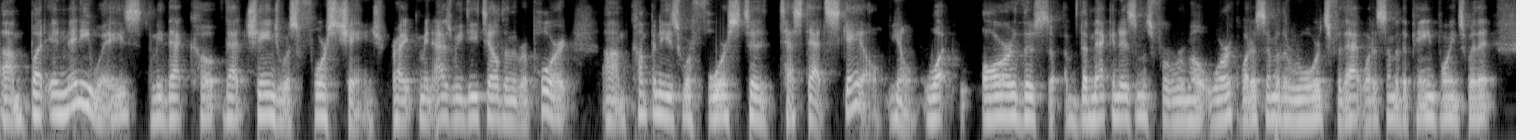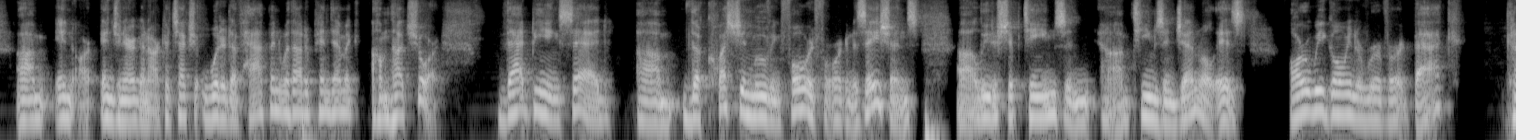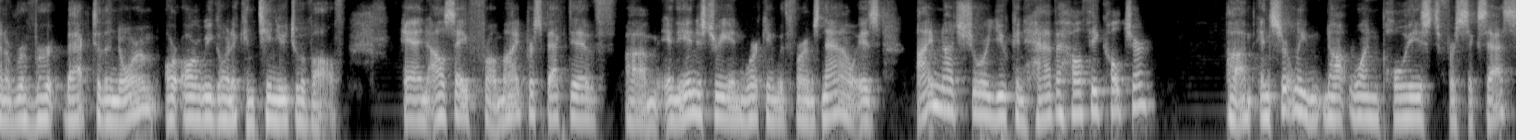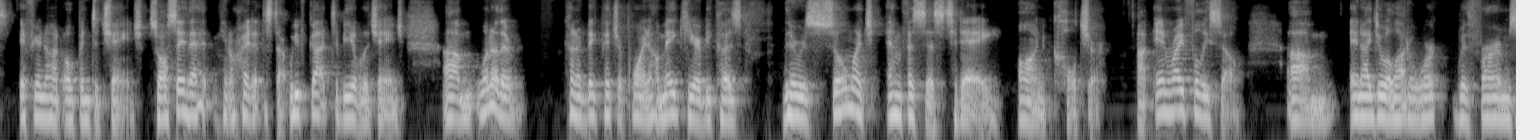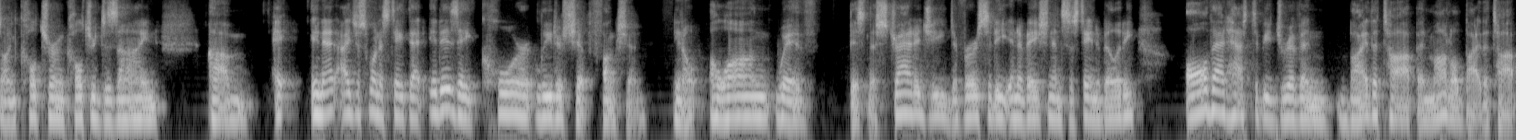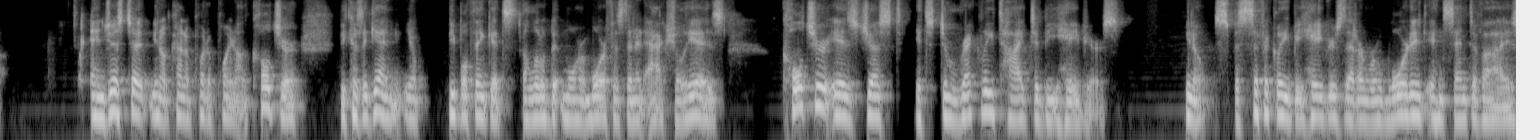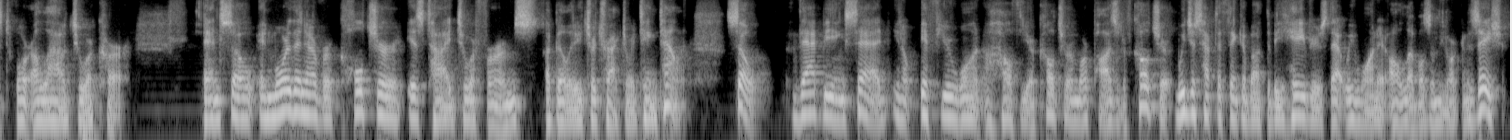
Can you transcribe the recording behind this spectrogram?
Um, but in many ways, I mean, that co- that change was forced change, right? I mean, as we detailed in the report, um, companies were forced to test at scale. You know, what are the, the mechanisms for remote work? What are some of the rewards for that? What are some of the pain points with it um, in engineering and architecture? Would it have happened without a pandemic? I'm not sure. That being said, um, the question moving forward for organizations, uh, leadership teams, and um, teams in general is are we going to revert back kind of revert back to the norm, or are we going to continue to evolve? And I'll say, from my perspective um, in the industry and working with firms now, is I'm not sure you can have a healthy culture, um, and certainly not one poised for success if you're not open to change. So I'll say that you know right at the start, we've got to be able to change. Um, one other kind of big picture point I'll make here because there is so much emphasis today on culture, uh, and rightfully so. Um, and I do a lot of work with firms on culture and culture design. Um, and I just want to state that it is a core leadership function, you know, along with business strategy, diversity, innovation, and sustainability. All that has to be driven by the top and modeled by the top. And just to, you know, kind of put a point on culture, because again, you know, people think it's a little bit more amorphous than it actually is. Culture is just, it's directly tied to behaviors you know, specifically behaviors that are rewarded, incentivized, or allowed to occur. And so, and more than ever, culture is tied to a firm's ability to attract and retain talent. So, that being said, you know, if you want a healthier culture, a more positive culture, we just have to think about the behaviors that we want at all levels in the organization.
